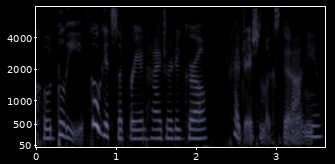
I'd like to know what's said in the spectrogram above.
code BLEAV. Go get slippery and hydrated, girl. Hydration looks good on you.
